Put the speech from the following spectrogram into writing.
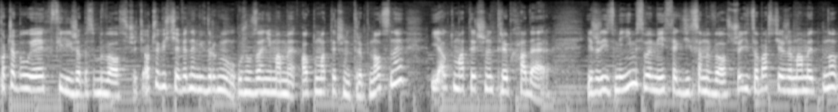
potrzebuje chwili, żeby sobie wyostrzyć. Oczywiście w jednym i w drugim urządzeniu mamy automatyczny tryb nocny i automatyczny tryb HDR. Jeżeli zmienimy sobie miejsce, gdzie chcemy wyostrzyć, zobaczcie, że mamy no,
